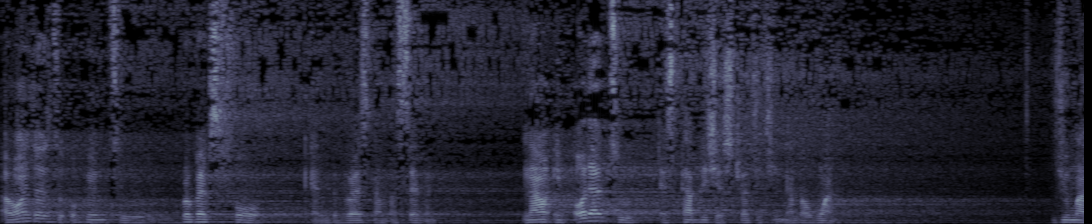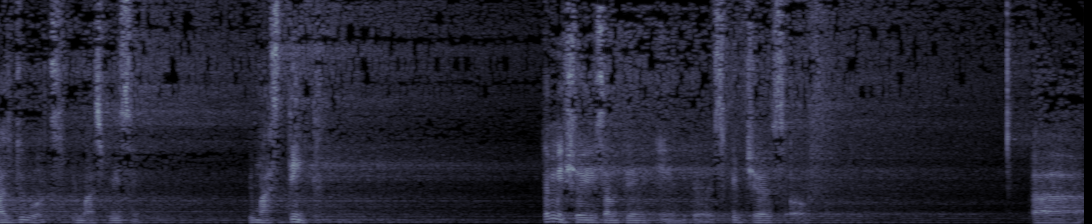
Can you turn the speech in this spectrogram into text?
I want us to open to Proverbs 4 and the verse number 7. Now, in order to establish a strategy, number one, you must do what? You must reason. You must think. Let me show you something in the scriptures of uh,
